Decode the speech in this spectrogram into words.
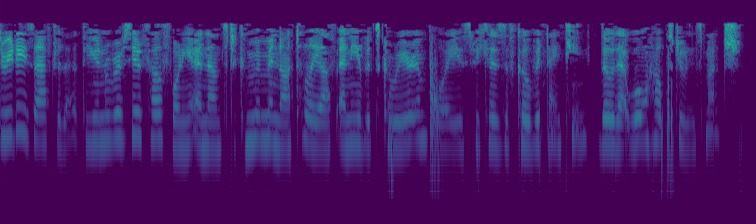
Three days after that, the University of California announced a commitment not to lay off any of its career employees because of COVID-19, though that won't help students much.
